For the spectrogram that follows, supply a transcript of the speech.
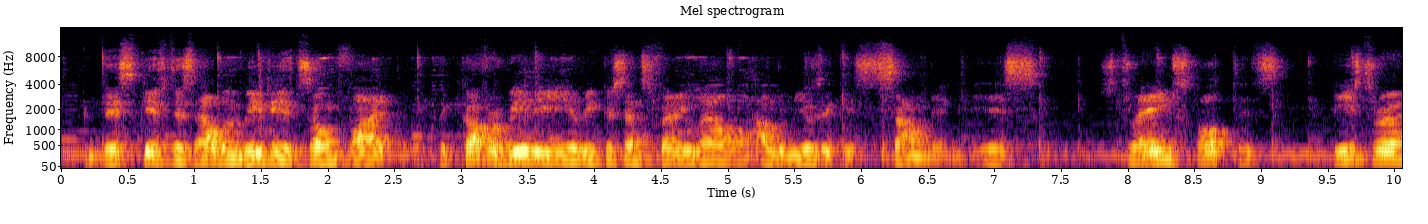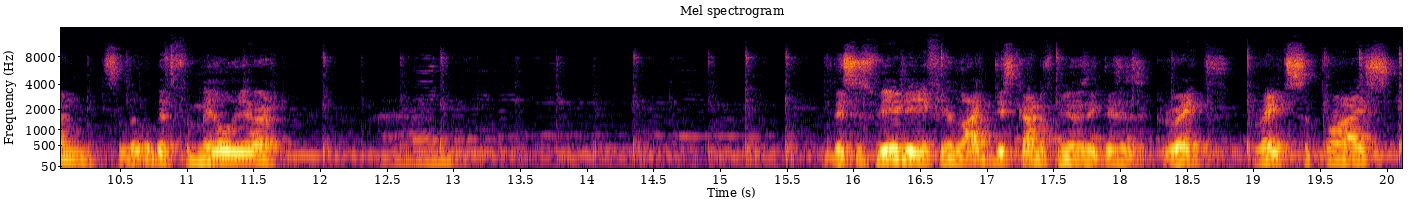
And this gives this album really its own vibe. The cover really represents very well how the music is sounding. It is strange, odd, it's Eastern, it's a little bit familiar. Um, this is really, if you like this kind of music, this is a great, great surprise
